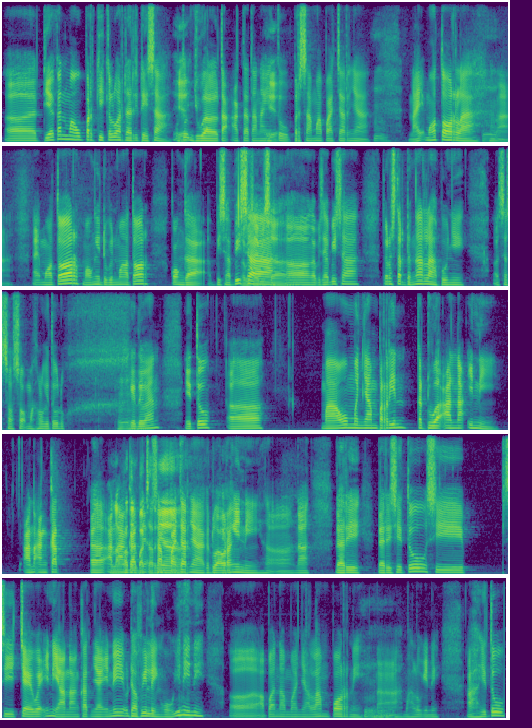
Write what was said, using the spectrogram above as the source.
eh, dia kan mau pergi keluar dari desa Iya. untuk jual tak akta tanah Iya. itu bersama pacarnya. Hmm. Naik motor lah. Nah, naik motor mau ngidupin motor kok nggak bisa-bisa. Nggak bisa-bisa. Bisa-bisa. Terus terdengarlah bunyi eh, sesosok makhluk itu Hmm. gitu kan. Itu eh mau menyamperin kedua anak ini. Anak angkat eh, anak, Anak angkat pacarnya. sama pacarnya kedua orang ini. Heeh. Nah, dari dari situ si si cewek ini anak angkatnya ini udah feeling, wow ini Hmm. nih eh, apa namanya lampor nih. Nah, makhluk ini. Ah, itu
